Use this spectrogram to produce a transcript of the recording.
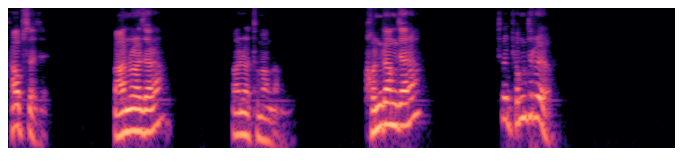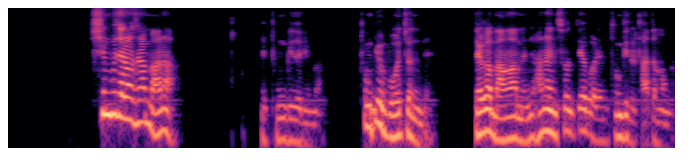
다 없어져요. 마누라 자랑, 마누라 도망갑니다. 건강 자랑, 저 병들어요. 친구 자랑하는 사람 많아. 동기들이 막. 동기가 뭐 어쩌는데. 내가 망하면 하나님 손 떼버리면 동기들 다 도망가.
